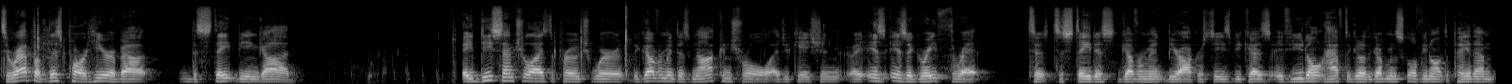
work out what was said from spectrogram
to wrap up this part here about the state being God, a decentralized approach where the government does not control education uh, is, is a great threat to, to government bureaucracies because if you don't have to go to the government school, if you don't have to pay them,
